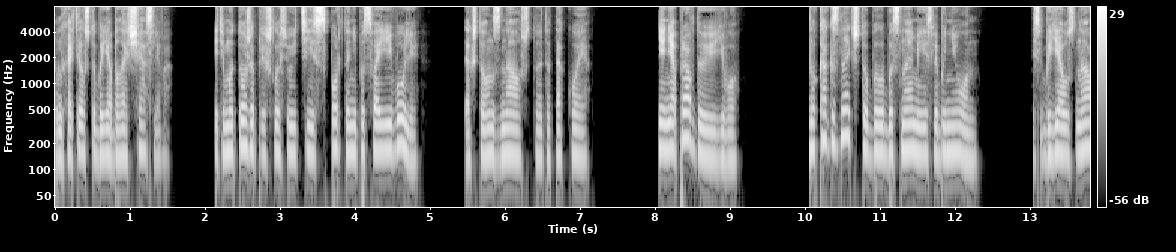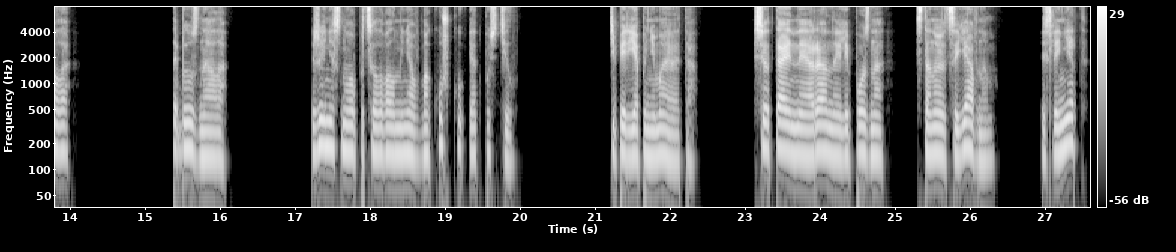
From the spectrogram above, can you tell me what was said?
Он хотел, чтобы я была счастлива. Ведь ему тоже пришлось уйти из спорта не по своей воле, так что он знал, что это такое. Я не оправдываю его. Но как знать, что было бы с нами, если бы не он? Если бы я узнала... Ты бы узнала. Женя снова поцеловал меня в макушку и отпустил. Теперь я понимаю это. Все тайное рано или поздно становится явным. Если нет,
